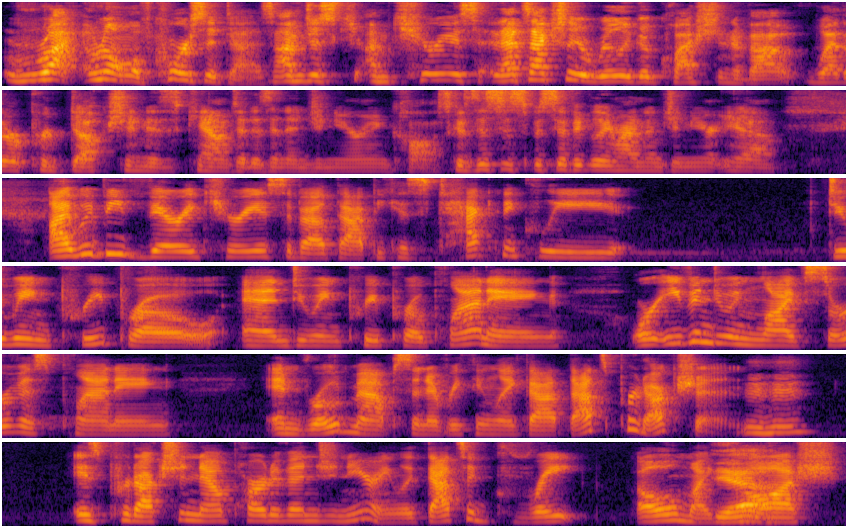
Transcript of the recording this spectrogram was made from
Right. No, of course it does. I'm just I'm curious. That's actually a really good question about whether production is counted as an engineering cost because this is specifically around engineering. Yeah. I would be very curious about that because technically doing pre-pro and doing pre-pro planning or even doing live service planning and roadmaps and everything like that, that's production. Mm-hmm. Is production now part of engineering? Like that's a great Oh my Yeah. gosh.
